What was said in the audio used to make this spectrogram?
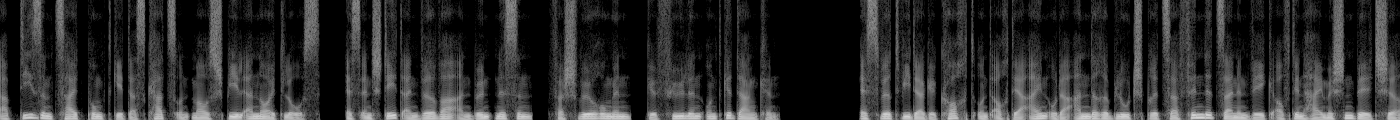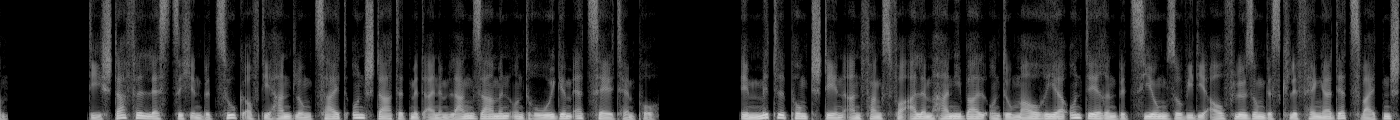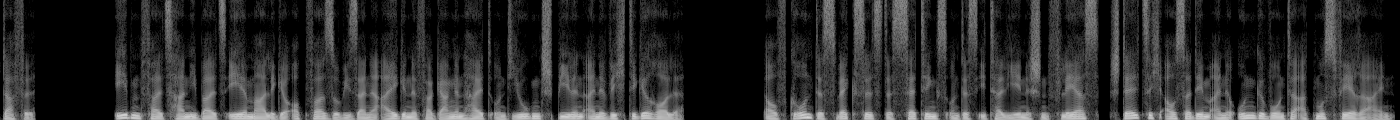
Ab diesem Zeitpunkt geht das Katz-und-Maus-Spiel erneut los. Es entsteht ein Wirrwarr an Bündnissen, Verschwörungen, Gefühlen und Gedanken. Es wird wieder gekocht und auch der ein oder andere Blutspritzer findet seinen Weg auf den heimischen Bildschirm. Die Staffel lässt sich in Bezug auf die Handlung Zeit und startet mit einem langsamen und ruhigem Erzähltempo. Im Mittelpunkt stehen anfangs vor allem Hannibal und Dumauria und deren Beziehung sowie die Auflösung des Cliffhanger der zweiten Staffel. Ebenfalls Hannibals ehemalige Opfer sowie seine eigene Vergangenheit und Jugend spielen eine wichtige Rolle. Aufgrund des Wechsels des Settings und des italienischen Flairs stellt sich außerdem eine ungewohnte Atmosphäre ein.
